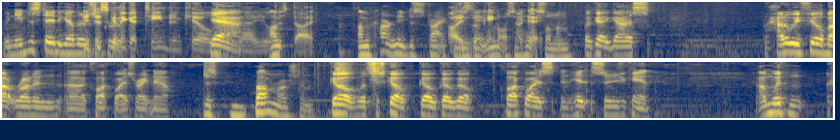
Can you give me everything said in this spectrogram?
We need to stay together You're as just gonna get teamed and killed. Yeah. and, uh, you'll I'm- just die. I'm currently distracted Oh, and getting looking. lots of Okay. hits on them. Okay, guys. How do we feel about running uh, clockwise right now? Just bum rush them. Go. Let's just go. Go, go, go. Clockwise and hit as soon as you can. I'm with... N-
